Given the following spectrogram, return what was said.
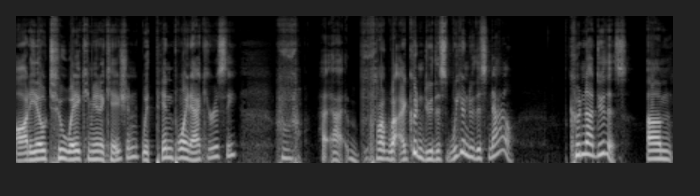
audio two-way communication with pinpoint accuracy. I, I, I couldn't do this. We can do this now. Could not do this. Um,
